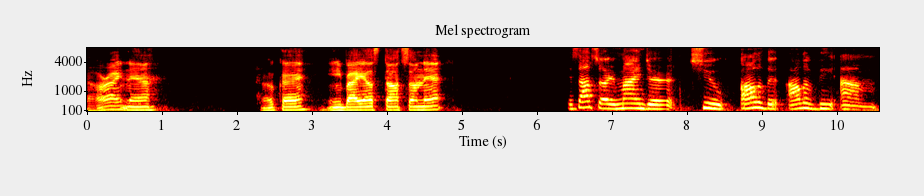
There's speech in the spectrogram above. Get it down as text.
All right now. Okay. Anybody else thoughts on that? It's also a reminder to all of the all of the um,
